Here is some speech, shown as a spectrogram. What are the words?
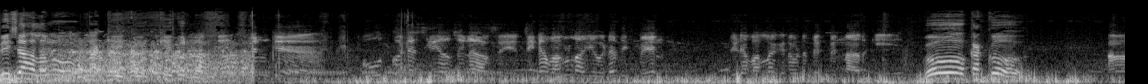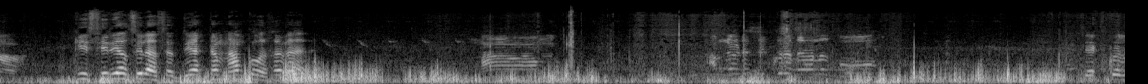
বেচা হলাম না কি কি করব? দেখবেন যে বহুত কয়টা সিরিয়াল আছে যেটা ভালো লাগে ওইটা দেখবেন। যেটা ভালো লাগে না ওটা দেখবেন না আর কি। গো কাকু। হ্যাঁ। কি সিরিয়াল ছিল আছে? দুই একটা নাম কর ওটা চেক করে দেখা চেক করে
